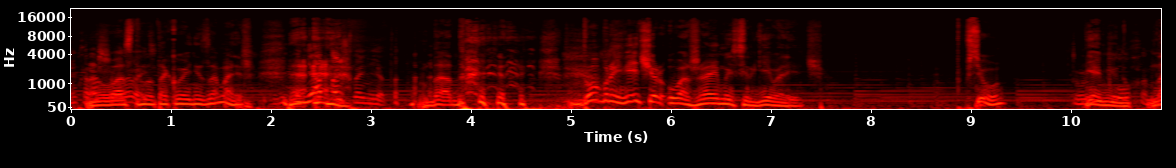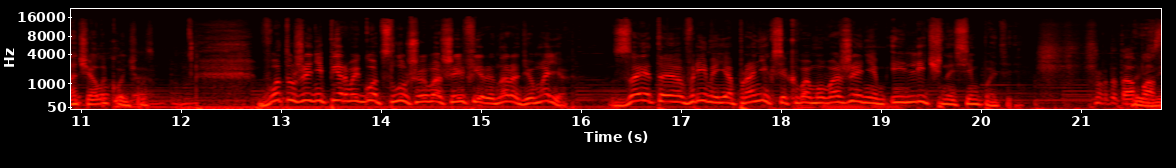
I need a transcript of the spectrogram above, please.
Ну Ну, хорошо, вас на такое не заманишь. Меня точно нет. Да, да. Добрый вечер, уважаемый Сергей Валерьевич. Все. Я имею в виду, начало кончилось. да. Вот уже не первый год слушаю ваши эфиры на радио Маяк. За это время я проникся к вам уважением и личной симпатией. Вот это Ну, опасно.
